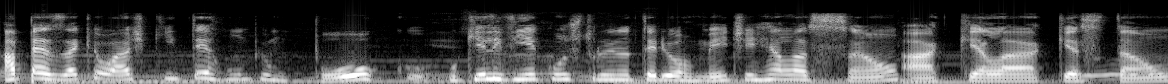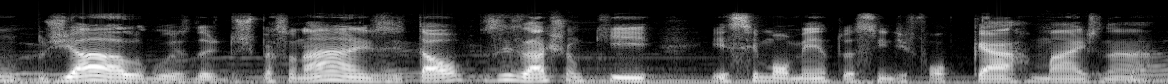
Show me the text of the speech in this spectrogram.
apesar que eu acho que interrompe um pouco pouco o que ele vinha construindo anteriormente em relação àquela questão dos diálogos, dos personagens e tal. Vocês acham que esse momento assim de focar mais na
